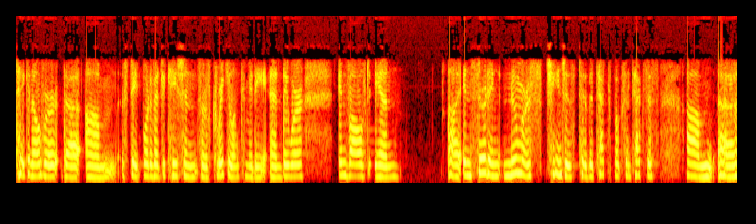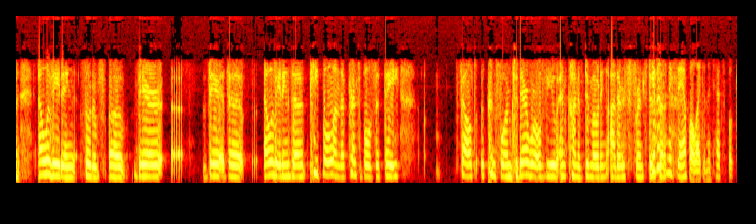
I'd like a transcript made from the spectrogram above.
taken over the um, State Board of Education sort of curriculum committee, and they were involved in uh, inserting numerous changes to the textbooks in Texas, um, uh, elevating sort of uh, their uh, their the elevating the people and the principles that they felt conformed to their worldview and kind of demoting others. For instance, give us an example, like in the textbook.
